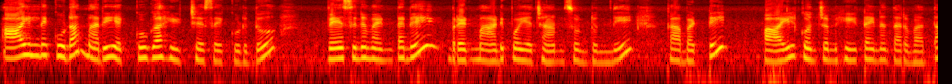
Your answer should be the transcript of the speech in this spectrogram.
ఆయిల్ని కూడా మరీ ఎక్కువగా హీట్ చేసేయకూడదు. వేసిన వెంటనే బ్రెడ్ మాడిపోయే ఛాన్స్ ఉంటుంది. కాబట్టి ఆయిల్ కొంచెం హీట్ అయిన తర్వాత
